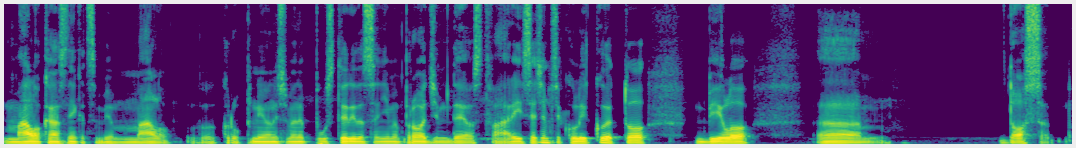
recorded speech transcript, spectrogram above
malo kasnije kad sam bio malo krupniji, oni su mene pustili da sa njima prođem deo stvari i sećam se koliko je to bilo um, dosadno.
